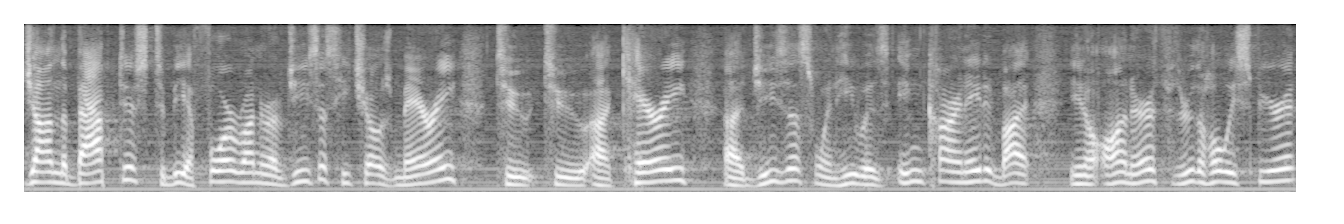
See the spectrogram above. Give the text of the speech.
John the Baptist to be a forerunner of Jesus. He chose Mary to, to uh, carry uh, Jesus when he was incarnated by, you know, on earth through the Holy Spirit.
